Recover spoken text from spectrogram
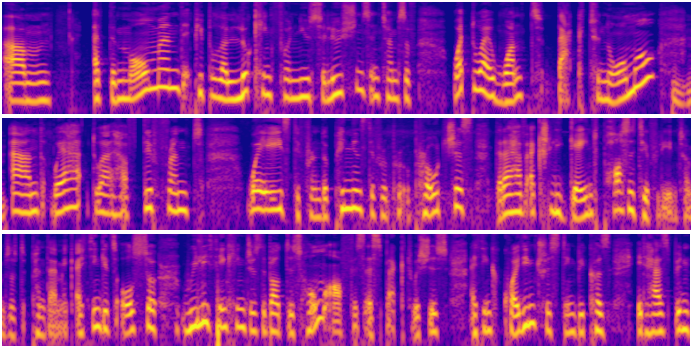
um, at the moment, people are looking for new solutions in terms of what do I want back to normal mm-hmm. and where do I have different ways, different opinions, different approaches that I have actually gained positively in terms of the pandemic. I think it's also really thinking just about this home office aspect, which is, I think, quite interesting because it has been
